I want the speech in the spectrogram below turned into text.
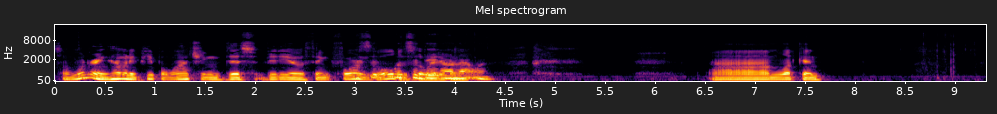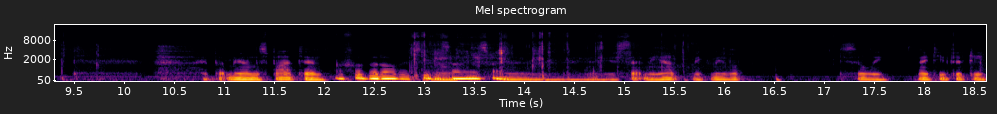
So I'm wondering how many people watching this video think foreign What's the, gold what's is the the, way date to on go. that one? I'm looking. You put me on the spot, Tim. We'll flip it over and see if it's on the inside. You're setting me up, making me look silly. 1915.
